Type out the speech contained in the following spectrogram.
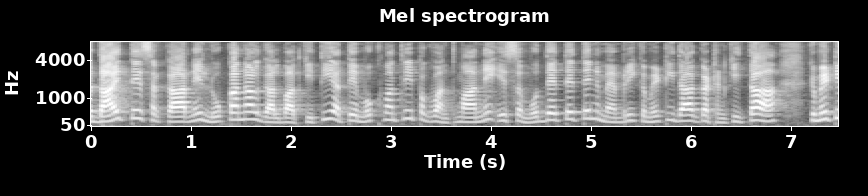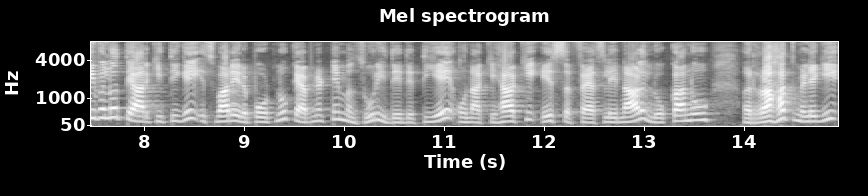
ਹਦਾਇਤ ਤੇ ਸਰਕਾਰ ਨੇ ਲੋਕਾਂ ਨਾਲ ਗੱਲਬਾਤ ਕੀਤੀ ਅਤੇ ਮੁੱਖ ਮੰਤਰੀ ਭਗਵੰਤ ਮਾਨ ਨੇ ਇਸ ਮੁੱਦੇ ਤੇ ਤਿੰਨ ਮੈਂਬਰੀ ਕਮੇਟੀ ਦਾ ਗਠਨ ਕੀਤਾ, ਕਮੇਟੀ ਵੱਲੋਂ ਤਿਆਰ ਕੀਤੀ ਗਈ ਇਸ ਬਾਰੇ ਰਿਪੋਰਟ ਨੂੰ ਕੈਬਨਿਟ ਨੇ ਮਨਜ਼ੂਰੀ ਦੇ ਦਿੱਤੀ ਹੈ ਉਹਨਾਂ ਕਿਹਾ ਕਿ ਇਸ ਫੈਸਲੇ ਨਾਲ ਲੋਕਾਂ ਨੂੰ ਰਾਹਤ ਮਿਲੇਗੀ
